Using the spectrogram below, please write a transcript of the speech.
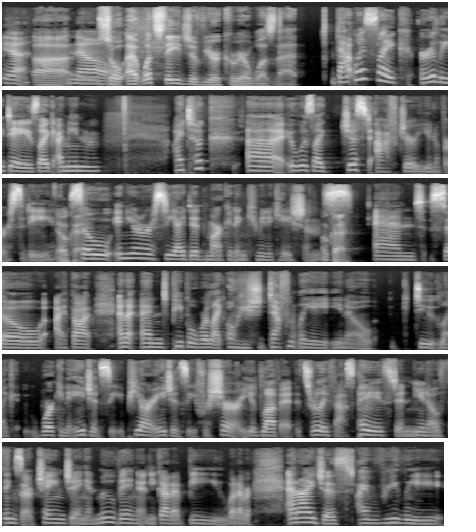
Yeah. Uh, no. So, at what stage of your career was that? That was like early days. Like, I mean, I took uh, it was like just after university. Okay. So in university, I did marketing communications. Okay. And so I thought, and and people were like, "Oh, you should definitely, you know, do like work in agency, PR agency for sure. You'd love it. It's really fast paced, and you know things are changing and moving, and you got to be whatever." And I just, I really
